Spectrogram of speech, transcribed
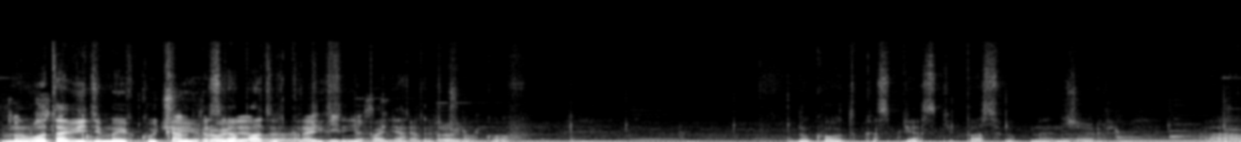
Ну вот, а видимо их куча разрабатывают каких-то непонятных чуваков ну-ка вот Касперский паспорт менеджер. А...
